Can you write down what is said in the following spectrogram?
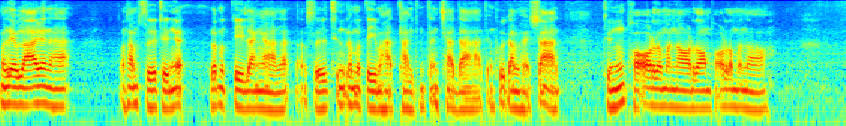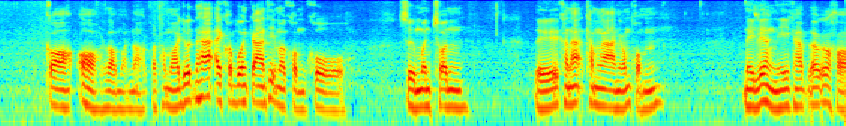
มันเลวร้ายแล้วนะฮะต้องทำสื่อถึงรัฐมนตรีแรงงานแล้วต้องสื่อถึงรัฐมนตรีมหาดไทยถึงท่านชาดา ถึงผู้การแห่งชาติ ถึงผอรมนรองผอรมนกอรมนกทมยุทธนะฮะไอขบวนการที่มาข่มโค สื่อมวลชน หรือคณะทำงานของผมในเรื่องนี้ครับ แล้วก็ขอ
